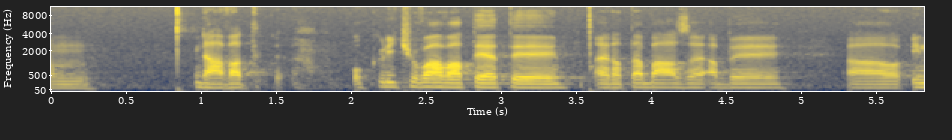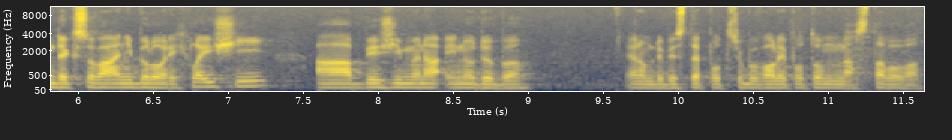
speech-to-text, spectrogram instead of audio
um, dávat, oklíčovávat je ty databáze, aby uh, indexování bylo rychlejší a běžíme na InnoDB, jenom kdybyste potřebovali potom nastavovat.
